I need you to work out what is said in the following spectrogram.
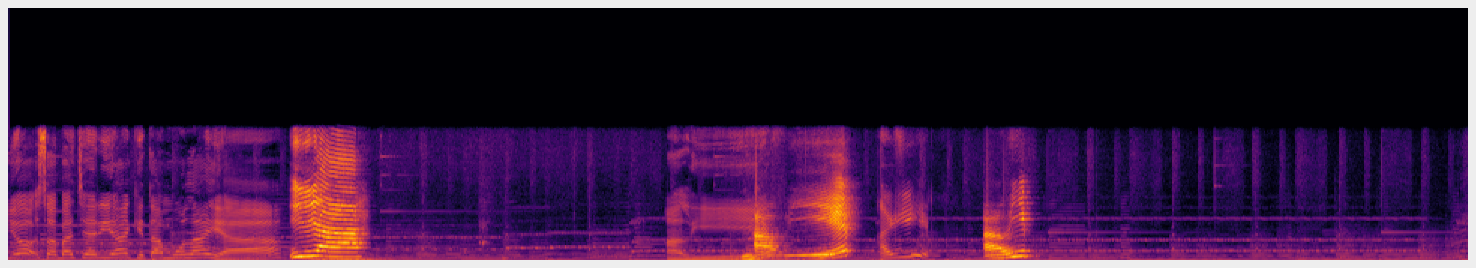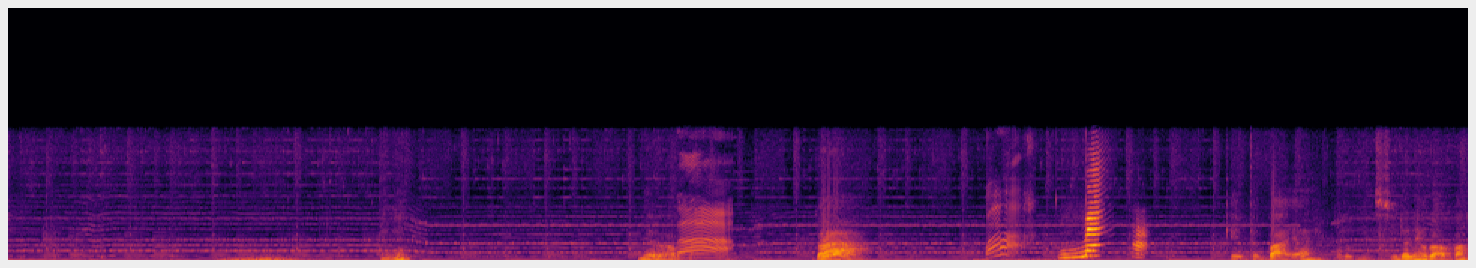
Yuk Sobat Ceria, kita mulai ya. Iya. Ali, Alif. Alif. Alif. Ini. Ini apa? Ba, Ba. Oke, tebak ya hurufnya. Sudah ini huruf apa?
